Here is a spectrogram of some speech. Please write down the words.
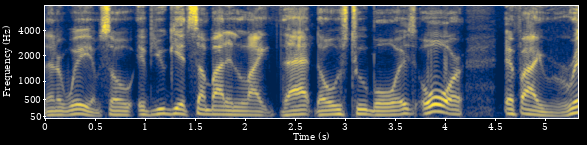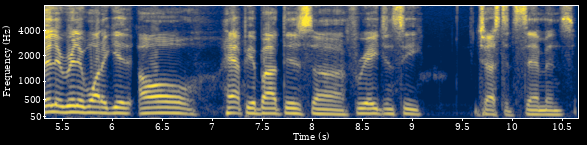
leonard williams. So if you get somebody like that those two boys or if i really really want to get all happy about this uh, free agency Justin Simmons,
